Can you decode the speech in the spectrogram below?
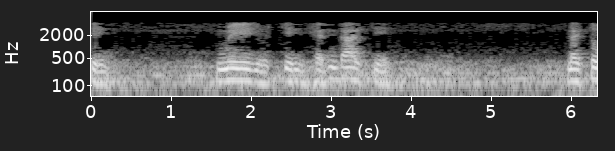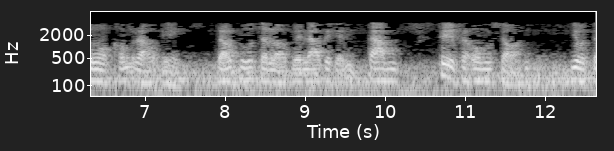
จริง มีอยู่จริงเห็นได้จริง ในตัวของเราเอง เราดูตลอดเวลาไปเห็นตามที่พระองค์สอน อยู่ต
